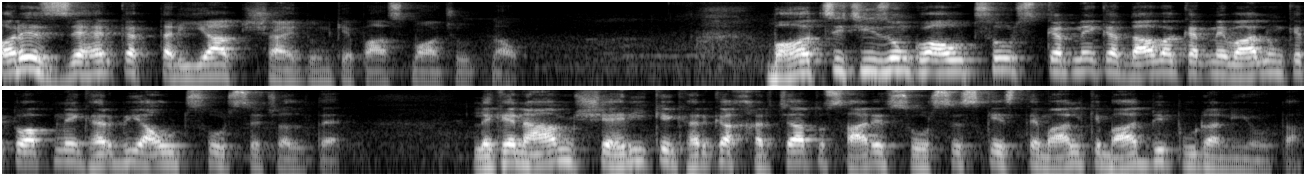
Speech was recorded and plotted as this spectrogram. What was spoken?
और इस जहर का तरियाक शायद उनके पास मौजूद ना हो। बहुत सी चीज़ों को आउटसोर्स करने का दावा करने वालों के तो अपने घर भी आउटसोर्स से चलते हैं। लेकिन आम शहरी के घर का खर्चा तो सारे सोर्सेस के इस्तेमाल के बाद भी पूरा नहीं होता।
